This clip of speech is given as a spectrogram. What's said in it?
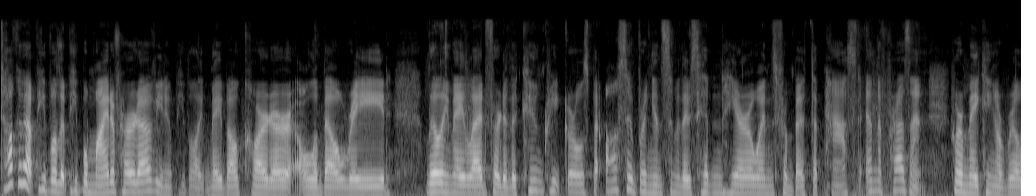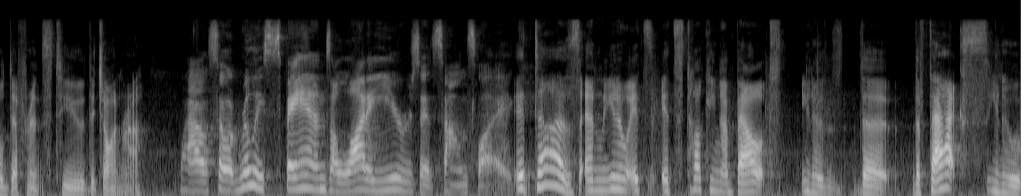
talk about people that people might have heard of, you know, people like Maybelle Carter, Ola Belle Reed, Lily May Ledford of the Coon Creek Girls, but also bring in some of those hidden heroines from both the past and the present who are making a real difference to the genre. Wow, so it really spans a lot of years it sounds like. It does. And you know, it's it's talking about, you know, the the facts, you know,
